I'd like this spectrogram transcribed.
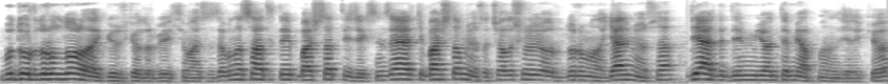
Bu durduruldu olarak gözüküyordur büyük ihtimal sizde. Buna sağ tıklayıp başlat diyeceksiniz. Eğer ki başlamıyorsa, çalışıyor durumuna gelmiyorsa diğer dediğim yöntemi yapmanız gerekiyor.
